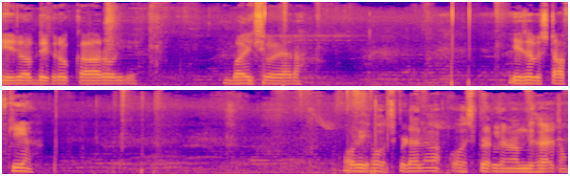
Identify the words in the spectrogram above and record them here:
ये जो आप देख रहे हो कार और ये बाइक्स वगैरह। ये सब स्टाफ की है। और ये हॉस्पिटल है, आपको हॉस्पिटल का नाम दिखाया था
